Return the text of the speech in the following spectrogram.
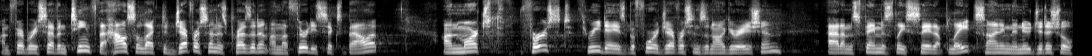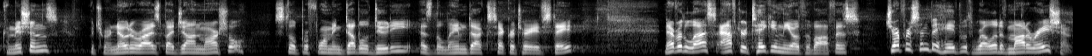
On February 17th, the House elected Jefferson as president on the 36th ballot. On March 1st, three days before Jefferson's inauguration, Adams famously stayed up late signing the new judicial commissions, which were notarized by John Marshall, still performing double duty as the lame duck Secretary of State. Nevertheless, after taking the oath of office, Jefferson behaved with relative moderation.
